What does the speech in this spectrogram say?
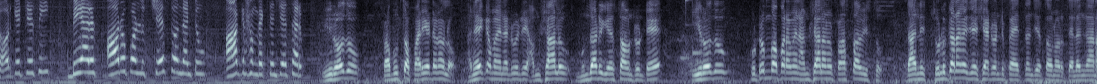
టార్గెట్ చేసి బీఆర్ఎస్ ఆరోపణలు చేస్తోందంటూ ఆగ్రహం వ్యక్తం చేశారు ఈరోజు ప్రభుత్వ పర్యటనలో అనేకమైనటువంటి అంశాలు ముందడుగు వేస్తూ ఉంటుంటే ఈరోజు కుటుంబపరమైన అంశాలను ప్రస్తావిస్తూ దాన్ని చులకనగా చేసేటువంటి ప్రయత్నం చేస్తూ ఉన్నారు తెలంగాణ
